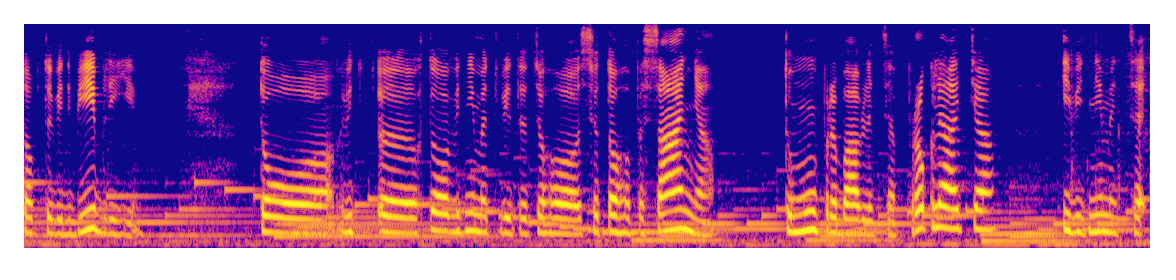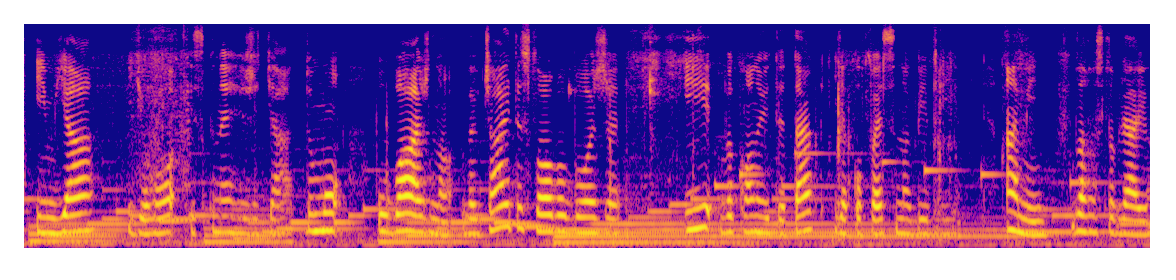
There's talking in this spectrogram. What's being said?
тобто від Біблії, то від, е, хто відніме від цього святого Писання, тому прибавляться прокляття і відніметься ім'я Його із книги життя. Тому уважно вивчайте Слово Боже і виконуйте так, як описано в Біблії. Амінь. Благословляю.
